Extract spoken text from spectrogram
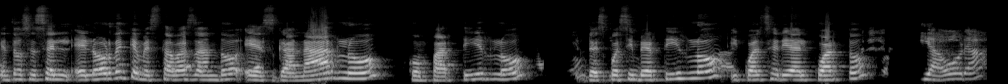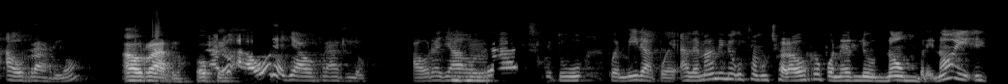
entonces, el, el, orden que me estabas dando es ganarlo, compartirlo, después invertirlo, ¿y cuál sería el cuarto? Y ahora ahorrarlo. Ahorrarlo, ok. ahora ya ahorrarlo ahora ya ahorrar, eso que tú, pues mira, pues además a mí me gusta mucho al ahorro ponerle un nombre, ¿no? Y,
